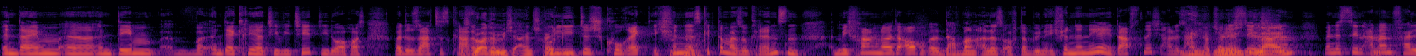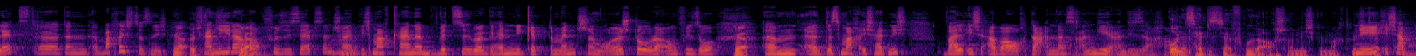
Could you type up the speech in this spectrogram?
in deinem, äh, in dem, äh, in der Kreativität, die du auch hast, weil du sagtest gerade würde pol- mich einschränken. politisch korrekt. Ich finde, es gibt immer so Grenzen. Mich fragen Leute auch, äh, darf man alles auf der Bühne? Ich finde, nee, darfst nicht alles. Nein, wenn natürlich es den nicht. Nein. Anderen, wenn es den anderen verletzt, äh, dann mache ich das nicht. Ja, Kann richtig. jeder Ja. auch für sich selbst entscheiden. Ich mache keine Witze über gehandicapte Menschen im Rollstuhl oder irgendwie so. Ja. Ähm, äh, das mache ich halt nicht, weil ich aber auch da anders rangehe an die Sache. und das hättest du ja früher auch schon nicht gemacht, richtig? Nee, ich habe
